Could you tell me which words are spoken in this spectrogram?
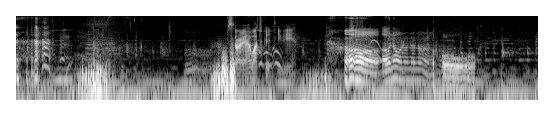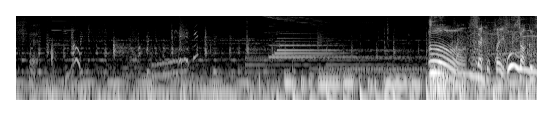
I'm sorry, I watch good TV. oh, oh no, no, no, no, no. Oh, Shit. Uh, second place, suckers.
